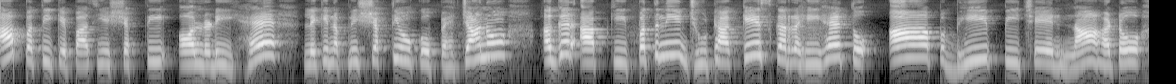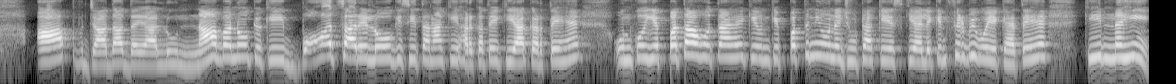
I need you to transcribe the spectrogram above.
आप पति के पास ये शक्ति ऑलरेडी है, लेकिन अपनी शक्तियों को पहचानो। अगर आपकी पत्नी झूठा केस कर रही है तो आप भी पीछे ना हटो। आप ज़्यादा दयालु ना बनो, क्योंकि बहुत सारे लोग इसी तरह की हरकतें किया करते हैं। उनको ये पता होता है कि उनकी पत्नियों ने झूठा केस किया, लेकिन फिर भी वो ये कहते हैं कि नहीं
